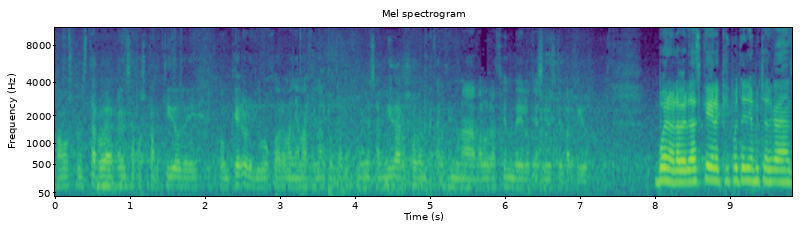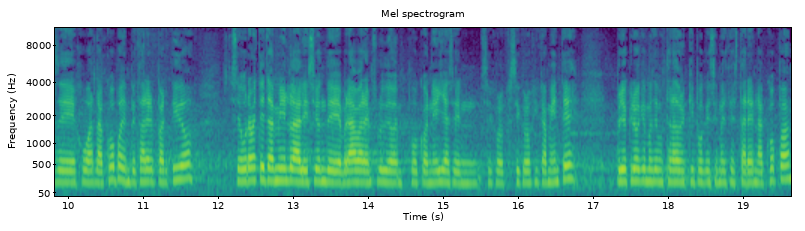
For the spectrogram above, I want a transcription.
Vamos con esta rueda de prensa postpartido de Conquero, el equipo jugará mañana final contra Perfumerías Avenida. Rosa va a empezar haciendo una valoración de lo que ha sido este partido. Bueno, la verdad es que el equipo tenía muchas ganas de jugar la Copa, de empezar el partido. Seguramente también la lesión de Brava ha influido un poco en ellas en, psicológicamente, pero yo creo que hemos demostrado un equipo que se merece estar en la Copa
